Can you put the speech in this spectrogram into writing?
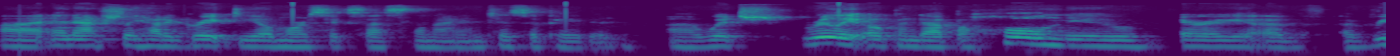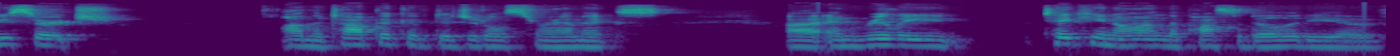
uh, and actually had a great deal more success than I anticipated, uh, which really opened up a whole new area of, of research on the topic of digital ceramics uh, and really taking on the possibility of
